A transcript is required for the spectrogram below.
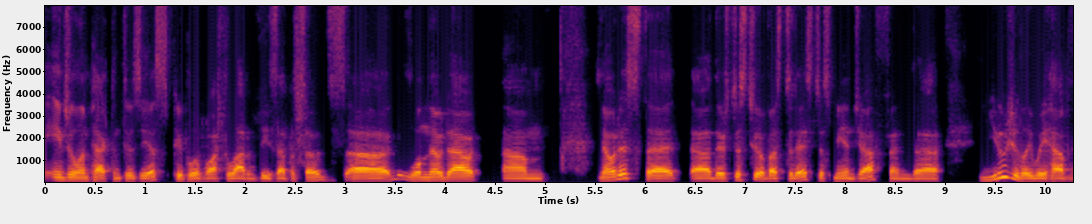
angel impact enthusiasts, people who've watched a lot of these episodes, uh, will no doubt um, notice that uh, there's just two of us today. It's just me and Jeff, and uh, usually we have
